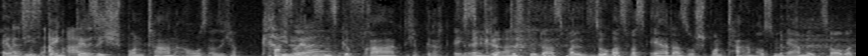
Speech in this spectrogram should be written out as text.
Ey, und die denkt der abartig. sich spontan aus. Also ich habe ihn oder? letztens gefragt, ich habe gedacht, ey, skriptest du das? Weil sowas, was er da so spontan aus dem Ärmel zaubert,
